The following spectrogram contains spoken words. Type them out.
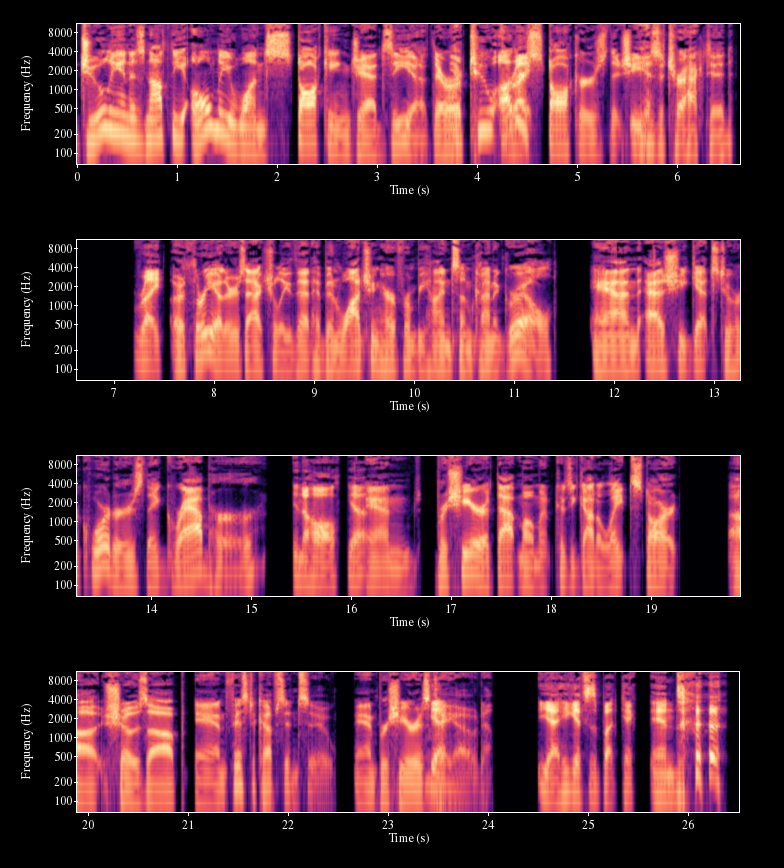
Julian is not the only one stalking Jadzia. There are Yep. two other Right. stalkers that she has attracted, Right. or three others actually, that have been watching her from behind some kind of grill. And as she gets to her quarters, they grab her. In the hall. Yeah. And Bashir, at that moment, because he got a late start, uh, shows up and fisticuffs ensue. And Bashir is Yeah. KO'd. yeah, he gets his butt kicked, and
